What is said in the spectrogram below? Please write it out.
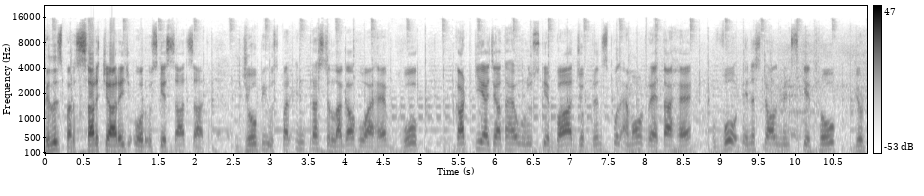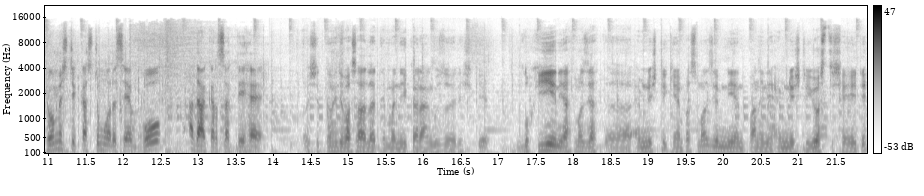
बिल्स पर सर चार्ज और उसके साथ साथ जो भी उस पर इंटरेस्ट लगा हुआ है, वो कट किया जाता है और उसके बाद जो प्रिंसिपल अमाउंट रहता है, वो इंस्टॉलमेंट्स के थ्रू जो डोमेस्टिक कस्टमर्स है, वो अदा कर सकते हैं। तुहद वसालत तिमन यह गुजारिश कि लुक यीन ये एमनिस्टी कैंपस मज नीन पन एमनिस्टी ये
